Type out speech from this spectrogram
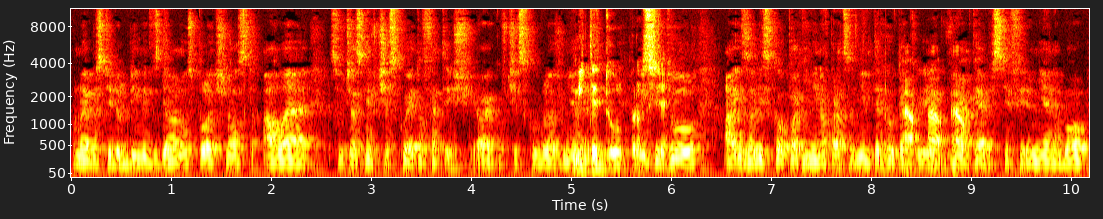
Ono je prostě dobrý mít vzdělanou společnost, ale současně v Česku je to fetiš. Jo? Jako v Česku bylo mít titul prostě. Mít titul a i z hlediska uplatnění na pracovním trhu, tak jo, jo, v nějaké prostě firmě nebo,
